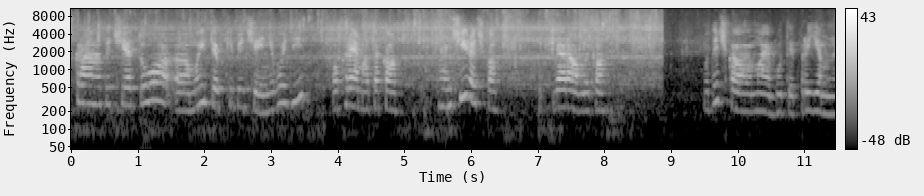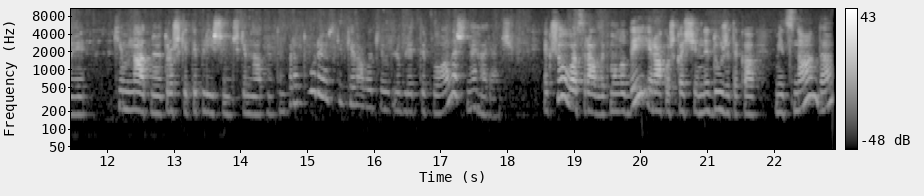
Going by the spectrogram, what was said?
з крана тече, то е, мийте в кипяченій воді. Окрема така ганчірочка для равлика. Водичка має бути приємної, кімнатної, трошки тепліше, ніж кімнатної температури, оскільки равлики люблять тепло, але ж не гаряче. Якщо у вас равлик молодий і ракушка ще не дуже така міцна, да,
